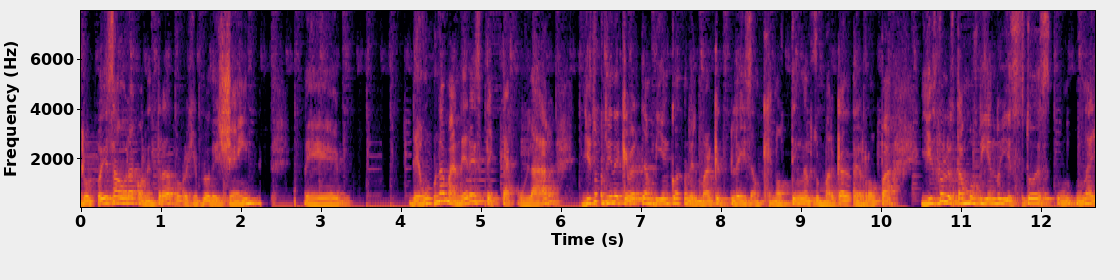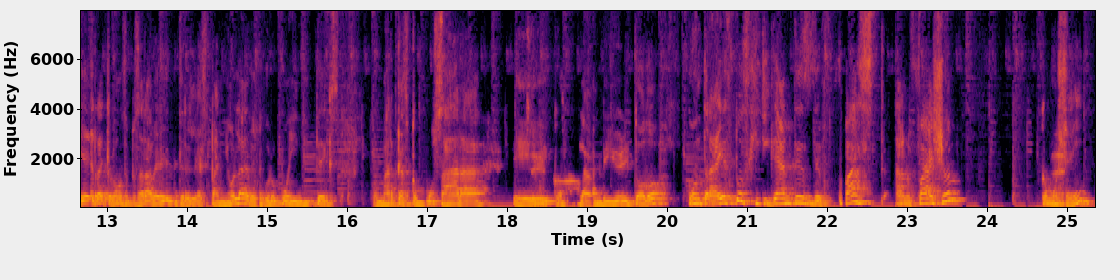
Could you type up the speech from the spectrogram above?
Lo ves ahora con la entrada, por ejemplo, de Shane. Eh, de una manera espectacular. Y esto tiene que ver también con el marketplace, aunque no tengan su marca de ropa. Y esto lo estamos viendo y esto es una guerra que vamos a empezar a ver entre la española del grupo Inditex, con marcas como Zara, eh, con Plan y todo, contra estos gigantes de fast and fashion como Shane.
